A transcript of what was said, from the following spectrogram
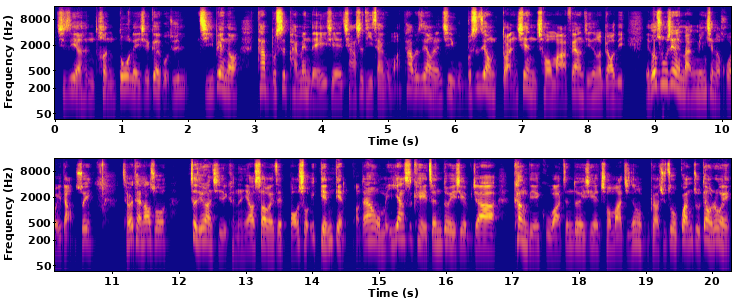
其实也很很多的一些个股，就是即便哦，它不是盘面的一些强势题材股嘛，它不是这种人气股，不是这种短线筹码非常集中的标的，也都出现了蛮明显的回档，所以才会谈到说。这阶段其实可能要稍微再保守一点点啊，当然我们一样是可以针对一些比较抗跌股啊，针对一些筹码集中的股票去做关注，但我认为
